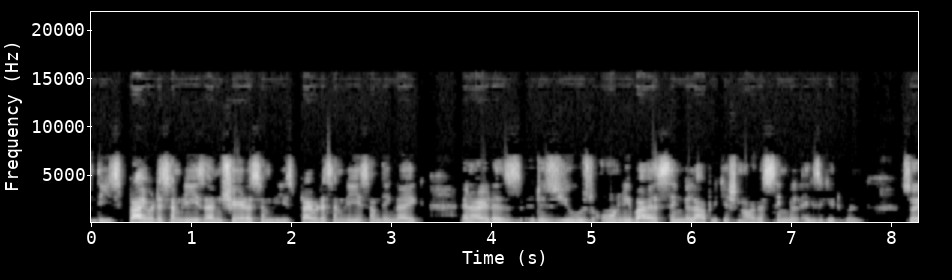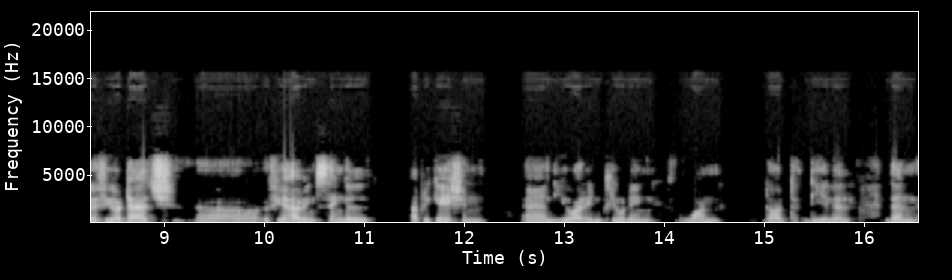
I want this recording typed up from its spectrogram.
these private assemblies and shared assemblies. Private assembly is something like you know it is it is used only by a single application or a single executable. So if you attach uh, if you're having single application and you are including one dot DLL then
